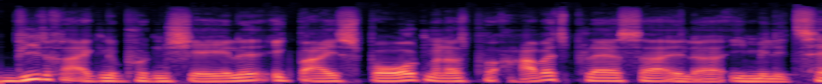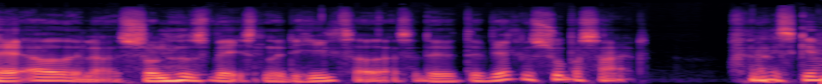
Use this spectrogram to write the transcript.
vidtrækkende potentiale, ikke bare i sport, men også på arbejdspladser, eller i militæret, eller sundhedsvæsenet i det hele taget. Altså det, det er virkelig super sejt. Vi skal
